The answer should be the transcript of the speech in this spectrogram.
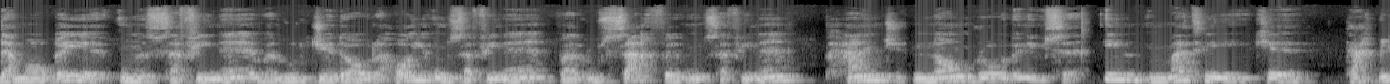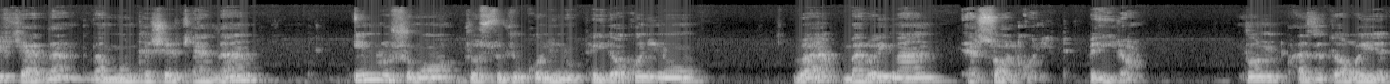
دماغه اون سفینه و رو جداره های اون سفینه و رو سقف اون سفینه پنج نام رو بنویسه. این متنی که تحقیق کردند و منتشر کردند این رو شما جستجو کنین و پیدا کنین و و برای من ارسال کنید به ایران. چون حضرت آقای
